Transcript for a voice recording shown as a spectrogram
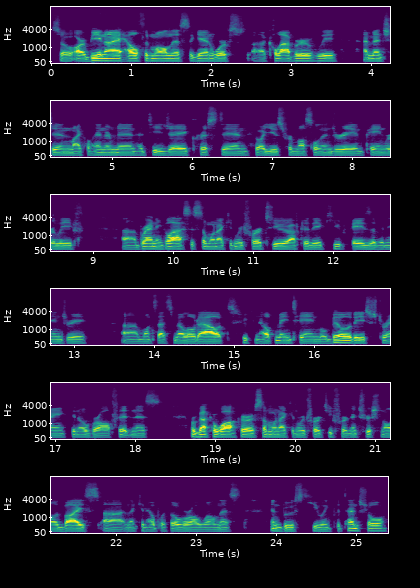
So our BNI Health and Wellness again works uh, collaboratively. I mentioned Michael Hinderman, Hatice, Kristen, who I use for muscle injury and pain relief. Uh, Brandon Glass is someone I can refer to after the acute phase of an injury. Um, once that's mellowed out, who can help maintain mobility, strength, and overall fitness. Rebecca Walker, someone I can refer to for nutritional advice, uh, and that can help with overall wellness and boost healing potential.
